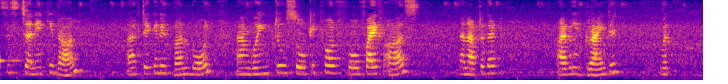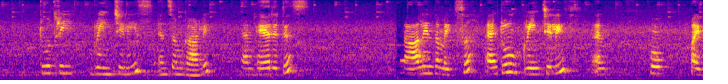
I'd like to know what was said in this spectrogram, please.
This is chane ki dal. I have taken it one bowl. I am going to soak it for 4-5 hours and after that I will grind it with 2-3 green chilies and some garlic and here it is dal in the mixer and 2 green chilies and 4-5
